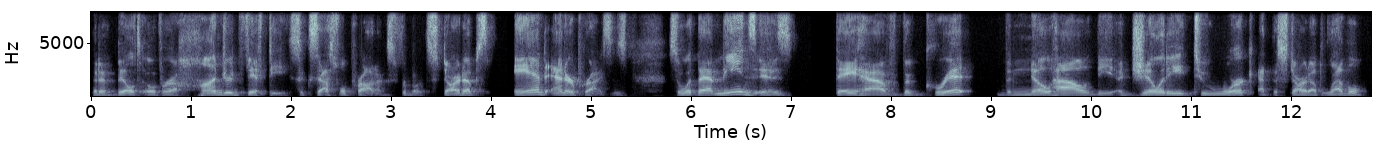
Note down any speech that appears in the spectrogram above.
that have built over 150 successful products for both startups and enterprises. So, what that means is they have the grit, the know how, the agility to work at the startup level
